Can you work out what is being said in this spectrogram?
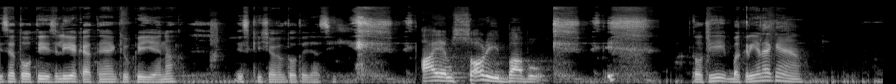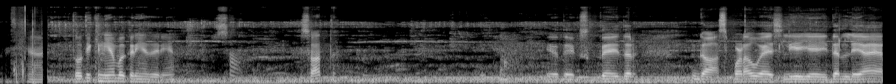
इसे तोती इसलिए कहते हैं क्योंकि ये ना इसकी शक्ल तोते जैसी। I am sorry, Babu. तोती बकरियाँ लेके आया? हाँ। तोती कितनियाँ बकरियाँ तेरियाँ सात? ये देख सकते हैं इधर घास पड़ा हुआ है इसलिए ये इधर ले आया।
